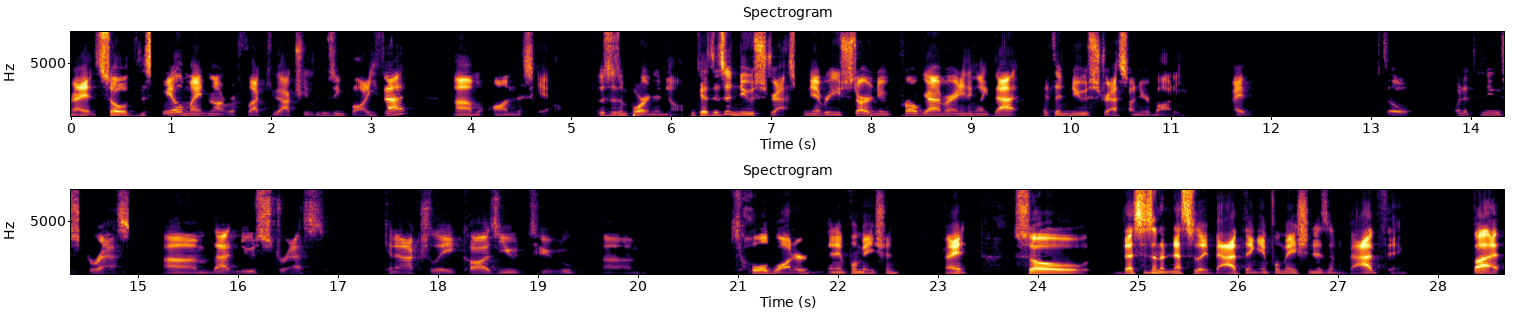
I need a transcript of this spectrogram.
right? So the scale might not reflect you actually losing body fat um, on the scale. This is important to know because it's a new stress. Whenever you start a new program or anything like that, it's a new stress on your body, right? So when it's a new stress, um, that new stress can actually cause you to um, hold water and inflammation, right? So this isn't necessarily a bad thing. Inflammation isn't a bad thing, but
